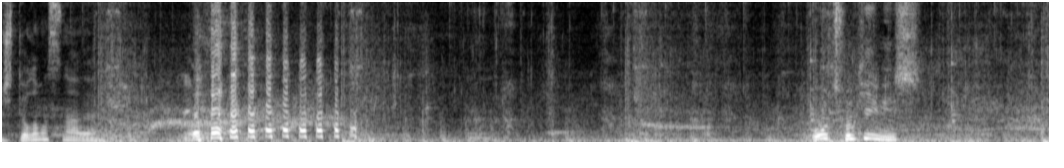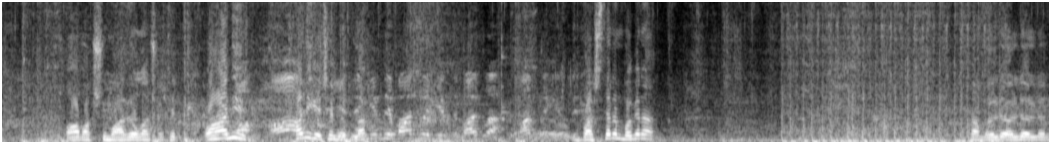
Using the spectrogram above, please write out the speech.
Ciddi olamazsın abi. O çok iyiymiş. Aa bak şu mavi olan çok tet... Aa hani? Aa, hani geçemiyordu girdi, lan? Girdi bug'la girdi bug'la. Bug'la girdi. Başların bug'ına... Tamam öldü öldü öldü.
